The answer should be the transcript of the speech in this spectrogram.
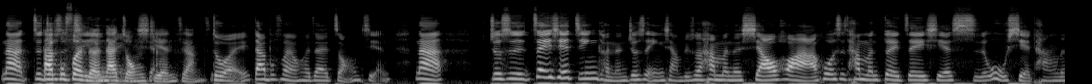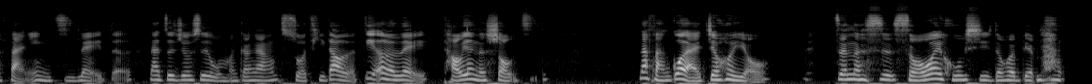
那这大部分人在中间这样子。对，大部分人会在中间。那就是这些基因可能就是影响，比如说他们的消化啊，或是他们对这些食物血糖的反应之类的。那这就是我们刚刚所提到的第二类讨厌的瘦子。那反过来就会有真的是所谓呼吸都会变胖，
